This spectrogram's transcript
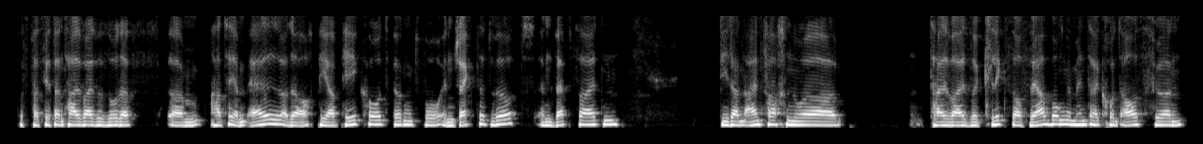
Das passiert dann teilweise so, dass ähm, HTML oder auch PHP-Code irgendwo injected wird in Webseiten, die dann einfach nur teilweise Klicks auf Werbung im Hintergrund ausführen,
